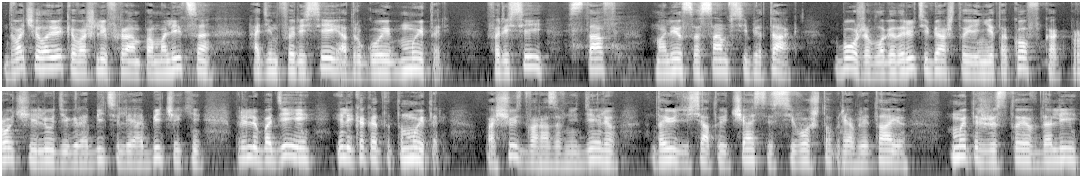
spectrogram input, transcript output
Два человека вошли в храм помолиться, один фарисей, а другой мытарь. Фарисей, став, молился сам в себе так. «Боже, благодарю Тебя, что я не таков, как прочие люди, грабители, обидчики, прелюбодеи или как этот мытарь. Пощусь два раза в неделю, даю десятую часть из всего, что приобретаю. Мытарь же, стоя вдали,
